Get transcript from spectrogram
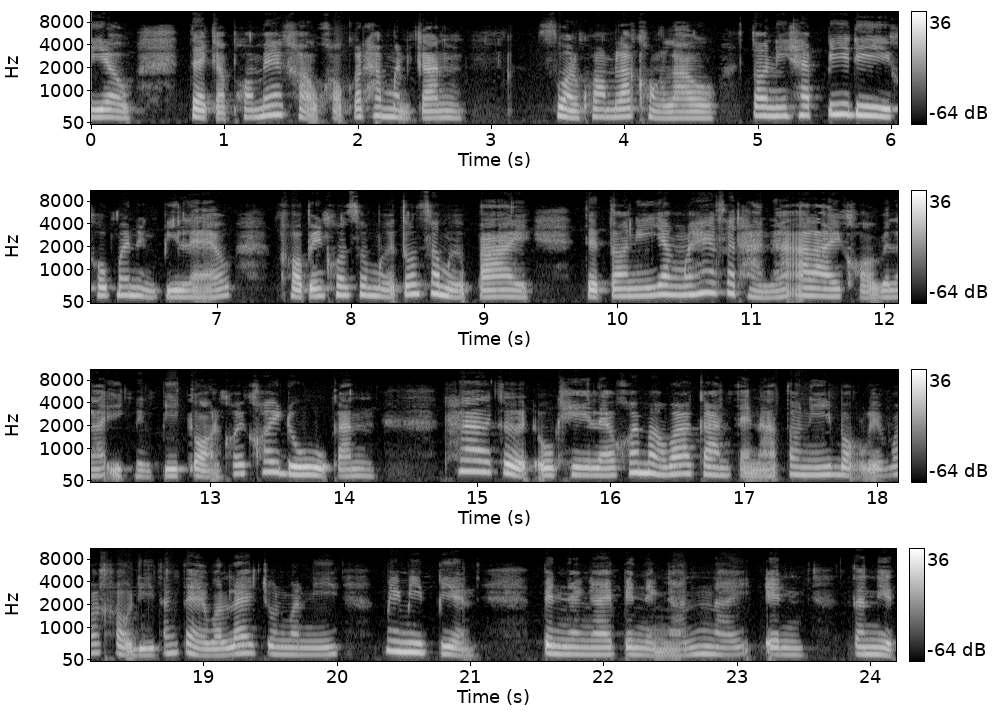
เดียว แต่กับพ่อแม่เขาเขาก็ทำเหมือนกัน ส่วนความรักของเรา ตอนนี้แฮปปี้ดีคบมาหนึ่งปีแล้ว เขาเป็นคนเสมอต้นเสมอปลายแต่ตอนนี้ยังไม่ให้สถานะอะไรขอเวลาอีกหนึ่งปีก่อนค่อยๆดูกัน ถ้าเกิดโอเคแล้วค่อยมาว่ากัน แต่ณตอนนี้บอกเลยว่าเขาดีตั้งแต่วันแรกจนวันนี้ไม่มีเปลี่ยน เป็นยังไงเป็นอย่างนั้นไนเอ็นเตอร์เน็ต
